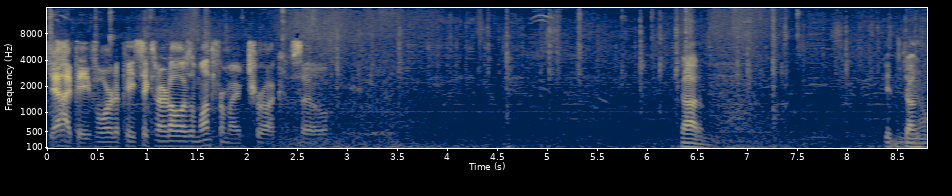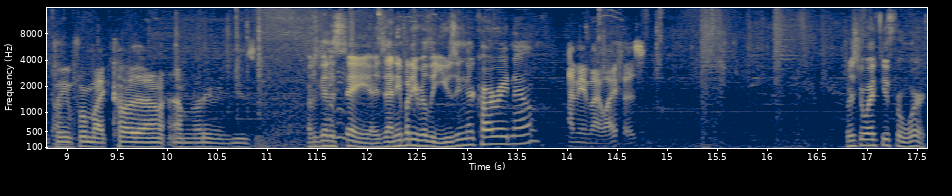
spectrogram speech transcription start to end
Yeah, I pay for it. I pay six hundred dollars a month for my truck, so Got him. Get I'm paying on. for my car that I'm, I'm not even using. I was gonna say, is anybody really using their car right now? I mean my wife is. What does your wife do for work?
